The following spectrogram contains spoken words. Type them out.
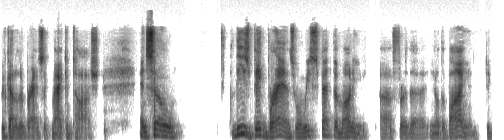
we've got other brands like McIntosh. And so these big brands, when we spent the money uh, for the you know the buy-in to,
